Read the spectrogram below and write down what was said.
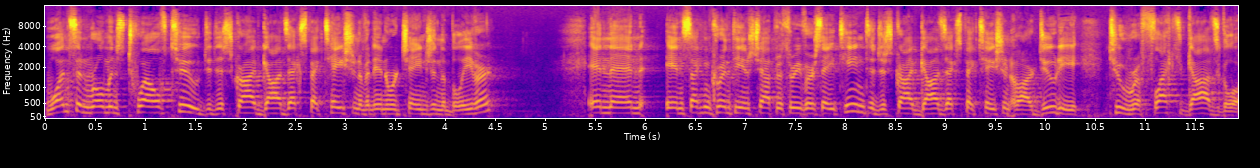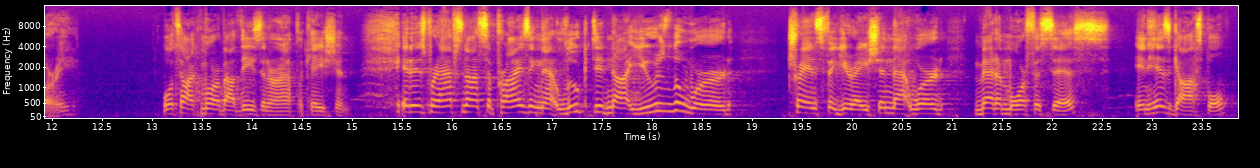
Once in Romans 12, 2, to describe God's expectation of an inward change in the believer. And then in 2 Corinthians chapter 3 verse 18 to describe God's expectation of our duty to reflect God's glory. We'll talk more about these in our application. It is perhaps not surprising that Luke did not use the word transfiguration, that word metamorphosis in his gospel,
